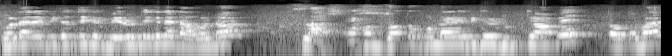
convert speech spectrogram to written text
ফোল্ডারের ভিতর থেকে বেরোতে গেলে ডাবল ডট স্ল্যাশ এখন যত ফোল্ডারের ভিতরে ঢুকতে হবে, ততবার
